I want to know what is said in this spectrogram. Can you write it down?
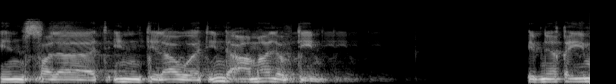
in salat, in tilawat, in the amal of deen. Ibn Qayyim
